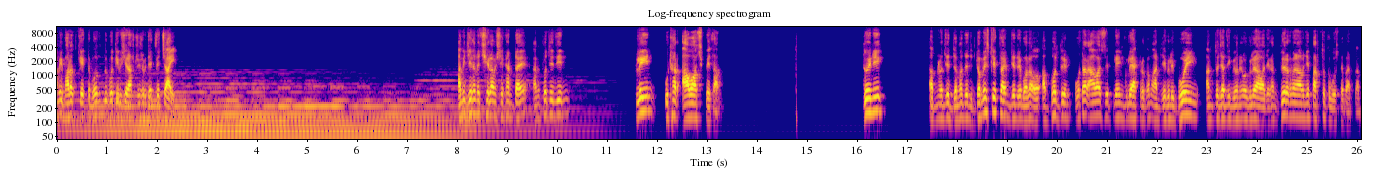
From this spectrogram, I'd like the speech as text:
আমি ভারতকে একটা বন্ধু প্রতিবেশী রাষ্ট্র হিসেবে দেখতে চাই। আমি যেখানে ছিলাম সেখানটায় আমি প্রতিদিন প্লেন উঠার আওয়াজ পেতাম। দৈনিক আপনার যে আমাদের ডোমেস্টিক ফ্লাইট যেটা বলা ও আভ্যন্তরীণ ওটার আওয়াজ প্লেনগুলো একরকম আর যেগুলি বোয়িং আন্তর্জাতিক বিমানের, ওগুলোর আওয়াজ, এখন দুই রকমের আওয়াজে পার্থক্য বুঝতে পারতাম।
